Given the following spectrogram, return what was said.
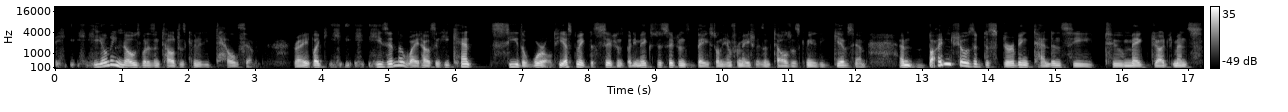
he, he only knows what his intelligence community tells him right? Like he, he's in the White House and he can't see the world. He has to make decisions, but he makes decisions based on the information his intelligence community gives him. And Biden shows a disturbing tendency to make judgments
